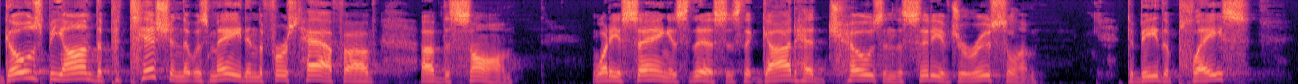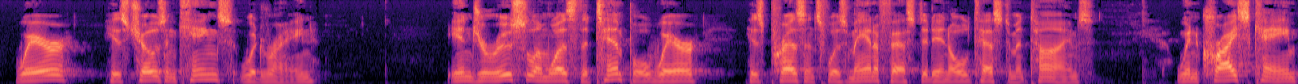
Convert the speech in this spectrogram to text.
goes beyond the petition that was made in the first half of, of the psalm. What he is saying is this, is that God had chosen the city of Jerusalem to be the place where his chosen kings would reign. In Jerusalem was the temple where his presence was manifested in Old Testament times. When Christ came,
